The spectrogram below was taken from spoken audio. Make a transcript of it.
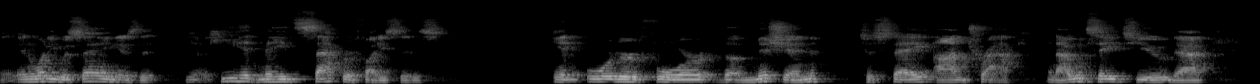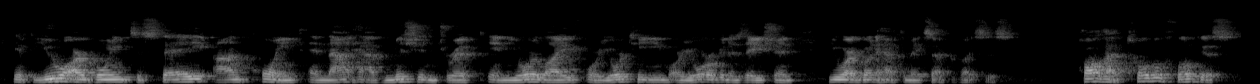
And what he was saying is that, you know, he had made sacrifices in order for the mission to stay on track. And I would say to you that if you are going to stay on point and not have mission drift in your life or your team or your organization, you are going to have to make sacrifices. Paul had total focus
